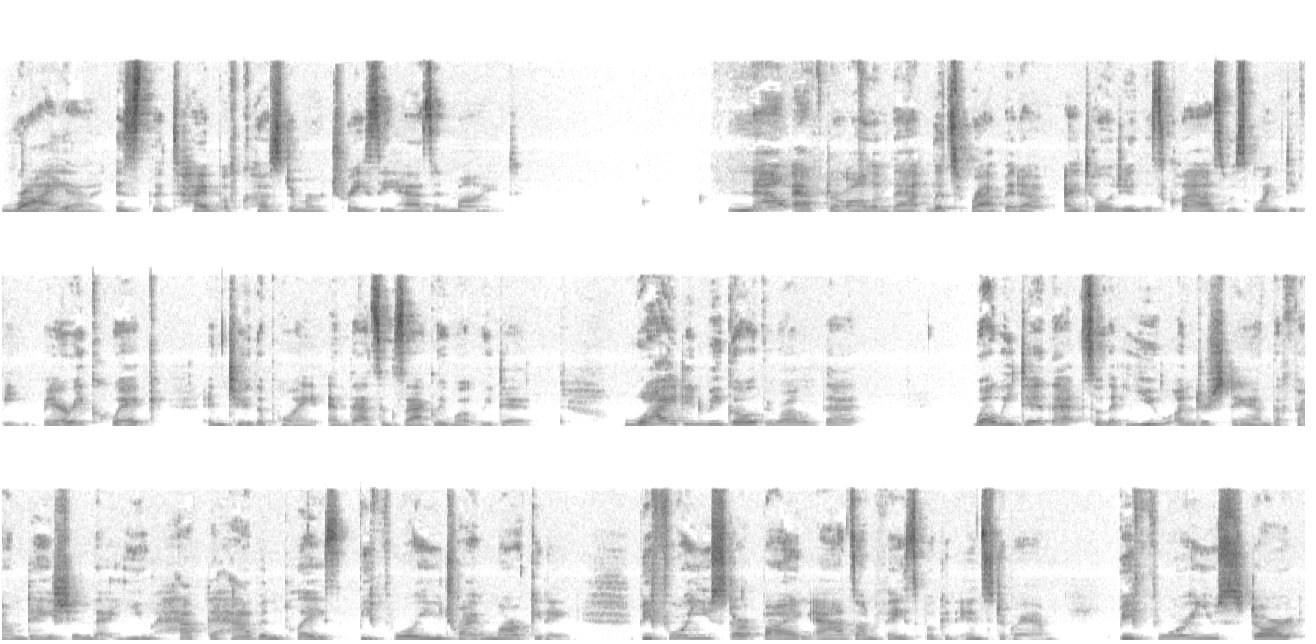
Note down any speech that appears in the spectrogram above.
Raya is the type of customer Tracy has in mind. Now, after all of that, let's wrap it up. I told you this class was going to be very quick and to the point, and that's exactly what we did. Why did we go through all of that? Well, we did that so that you understand the foundation that you have to have in place before you try marketing, before you start buying ads on Facebook and Instagram, before you start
